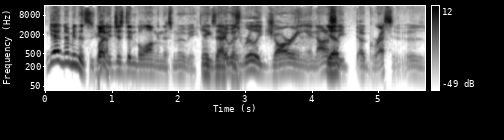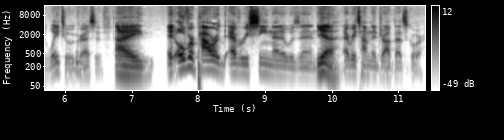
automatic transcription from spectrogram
Yeah, no, I mean it's but yeah. it just didn't belong in this movie. Exactly. It was really jarring and honestly aggressive. It was way too aggressive. I It overpowered every scene that it was in. Yeah. Every time they dropped that score.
